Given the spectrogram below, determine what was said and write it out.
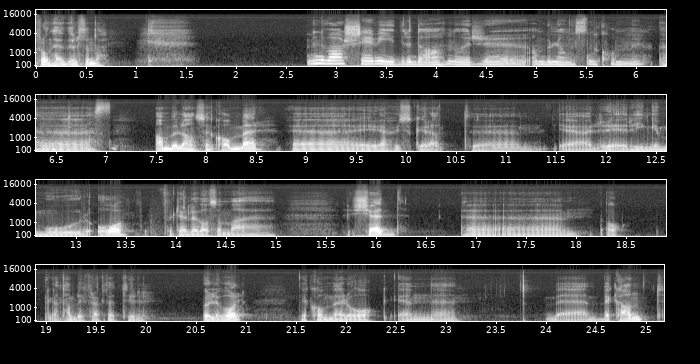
fra hendelsen, da. Men hva skjer videre da, når eh, ambulansen kommer Eh. Ambulansen kommer. Eh, jeg husker at eh, jeg ringer mor òg, forteller hva som har skjedd. Eh, og at han blir frakta til Ullevål. Det kommer òg en bekant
